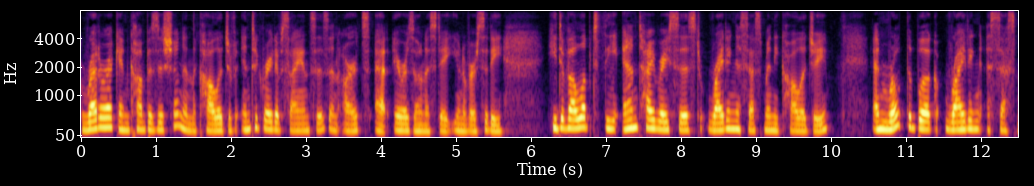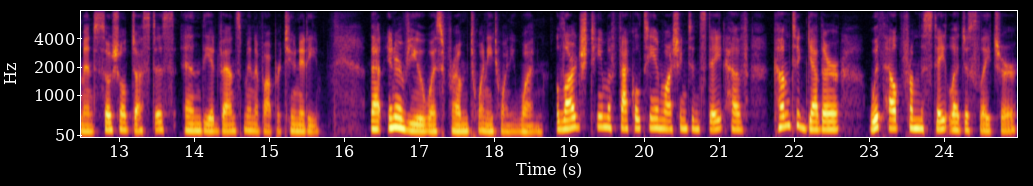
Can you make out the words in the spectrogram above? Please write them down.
rhetoric and composition in the College of Integrative Sciences and Arts at Arizona State University. He developed the anti racist writing assessment ecology and wrote the book Writing Assessment Social Justice and the Advancement of Opportunity. That interview was from 2021. A large team of faculty in Washington state have come together with help from the state legislature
